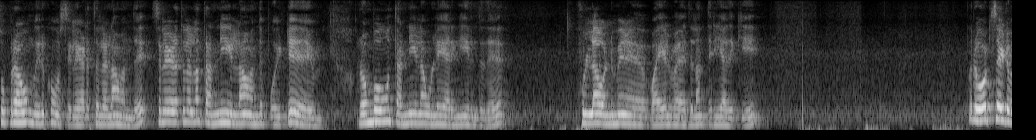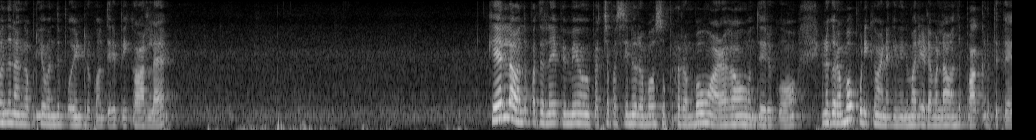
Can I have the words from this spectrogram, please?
சூப்பராகவும் இருக்கும் சில இடத்துலலாம் வந்து. சில இடத்துலலாம் தண்ணி எல்லாம் வந்து போயிட்டு ரொம்பவும் தண்ணியெல்லாம் உள்ளே இறங்கி இருந்தது. ஃபுல்லாக ஒன்றுமே வயல் வ- இதெல்லாம் தெரியாதுக்கு. இப்போ ரோட் சைடு வந்து நாங்கள் அப்படியே வந்து போயின்ட்டுருக்கோம் திருப்பி காரில். கேரளா வந்து பார்த்தீங்கன்னா எப்பயுமே பச்சை பசேன்னு ரொம்ப சூப்பராக ரொம்பவும் அழகாகவும் வந்து இருக்கும். எனக்கு ரொம்ப பிடிக்கும் எனக்கு இந்த மாதிரி இடமெல்லாம் வந்து பார்க்குறதுக்கு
